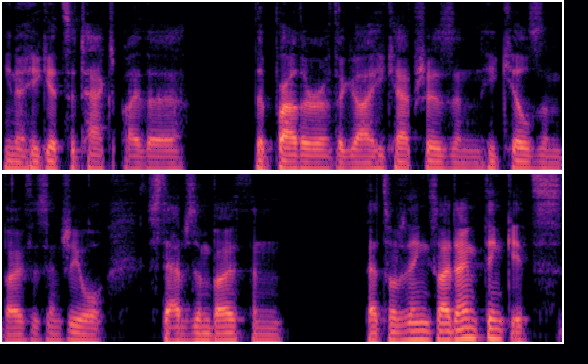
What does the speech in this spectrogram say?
you know he gets attacked by the the brother of the guy he captures and he kills them both essentially or stabs them both and that sort of thing. So i don't think it's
